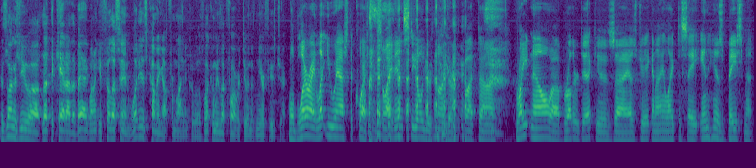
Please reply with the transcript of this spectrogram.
As long as you uh, let the cat out of the bag, why don't you fill us in? What is coming up from Leinenkugels? What can we look forward to in the near future? Well, Blair, I let you ask the question, so I didn't steal your thunder. But uh, right now, uh, Brother Dick is, uh, as Jake and I like to say, in his basement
